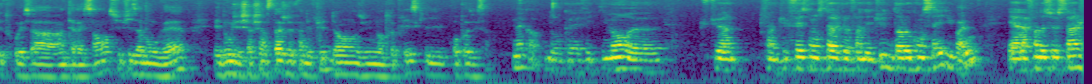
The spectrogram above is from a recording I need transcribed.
j'ai trouvé ça intéressant, suffisamment ouvert, et donc j'ai cherché un stage de fin d'études dans une entreprise qui proposait ça. D'accord. Donc euh, effectivement, euh, tu, as, tu fais ton stage de fin d'études dans le conseil, du coup, et à la fin de ce stage,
